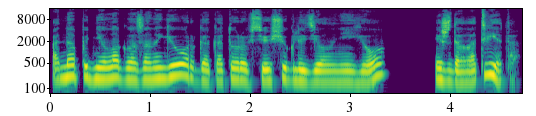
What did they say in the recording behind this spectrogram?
она подняла глаза на Георга, который все еще глядел на нее и ждал ответа.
